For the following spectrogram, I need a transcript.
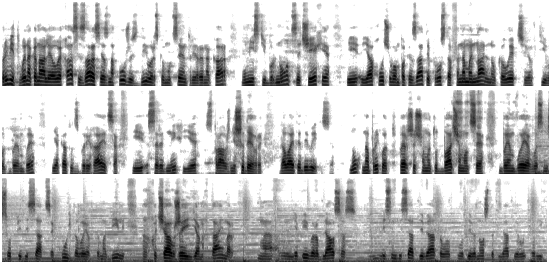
Привіт! Ви на каналі Олег Хас і зараз я знаходжусь в дилерському центрі Ренакар у місті Бурно, це Чехія. І я хочу вам показати просто феноменальну колекцію автівок BMW, яка тут зберігається, і серед них є справжні шедеври. Давайте дивитися. Ну, наприклад, перше, що ми тут бачимо, це BMW 850. Це культовий автомобіль, хоча вже і янгтаймер, який вироблявся з 89 по 99 рік.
